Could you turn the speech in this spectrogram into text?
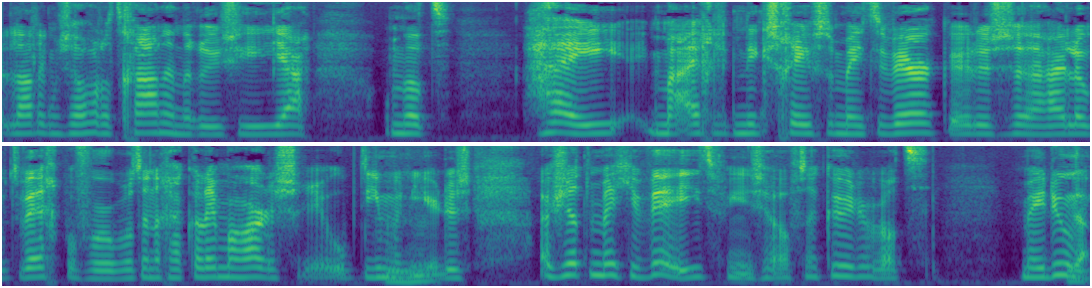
laat ik mezelf altijd gaan in de ruzie? Ja, omdat hij me eigenlijk niks geeft om mee te werken. Dus hij loopt weg bijvoorbeeld. En dan ga ik alleen maar harder schreeuwen op die Mhm. manier. Dus als je dat een beetje weet van jezelf, dan kun je er wat mee doen. Ja.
